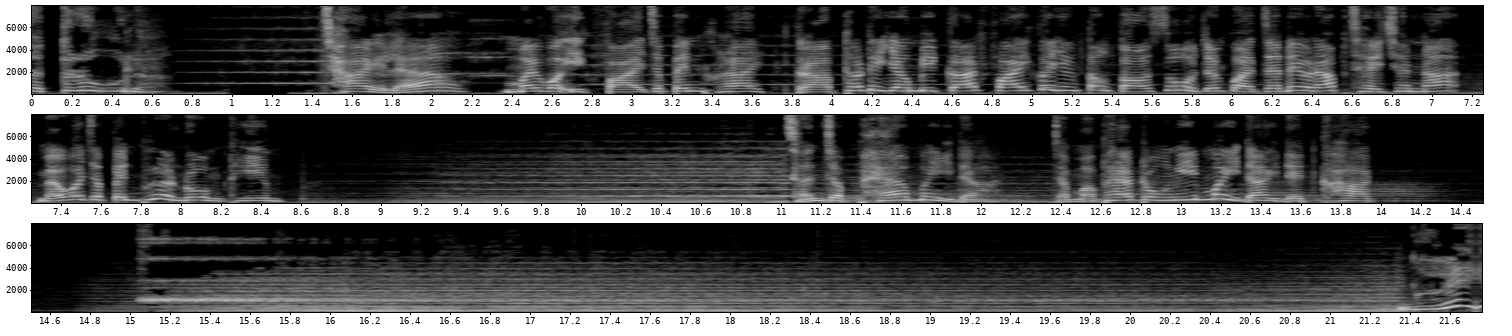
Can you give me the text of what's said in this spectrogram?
ศัตรูเหรอ ใช่แล้ว ไม่ว่าอีกฝ่ายจะเป็นใคร ตราบเท่าที่ยังมีการ์ดไฟท์ก็ยังต้องต่อสู้จนกว่าจะได้รับชัยชนะ แม้ว่าจะเป็นเพื่อนร่วมทีม ฉันจะแพ้ไม่ได้ จะมาแพ้ตรงนี้ไม่ได้เด็ดขาด เฮ้ย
